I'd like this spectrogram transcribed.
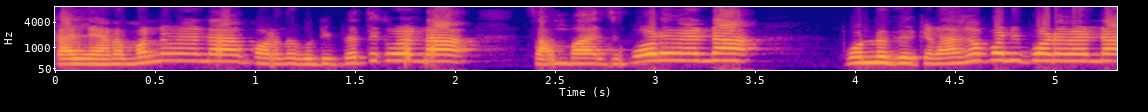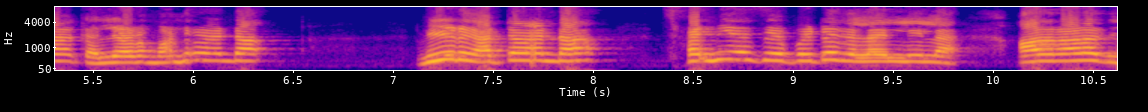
கல்யாணம் பண்ண வேண்டாம் குழந்தை குட்டி பெற்றுக்க வேண்டாம் சம்பாதிச்சு போட வேண்டாம் பொண்ணுக்கு நகை பண்ணி போட வேண்டாம் கல்யாணம் பண்ண வேண்டாம் வீடு கட்ட வேண்டாம் சன்னியாசியை போயிட்டு அதெல்லாம் இல்லைல்ல. அதனால அது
